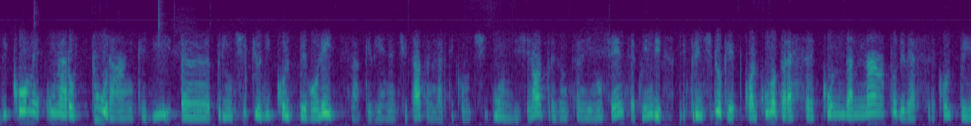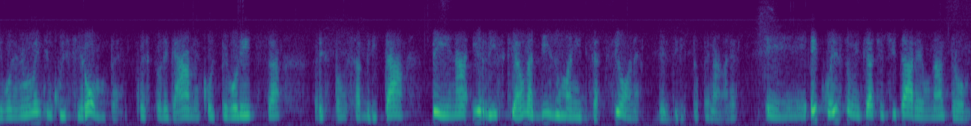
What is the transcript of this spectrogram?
di come una rottura anche di eh, principio di colpevolezza che viene citato nell'articolo 11, no? presunzione di innocenza e quindi il principio che qualcuno per essere condannato deve essere colpevole. Nel momento in cui si rompe questo legame, colpevolezza, responsabilità, pena, il rischio è una disumanizzazione del diritto penale. E, e, questo mi piace citare un altro,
